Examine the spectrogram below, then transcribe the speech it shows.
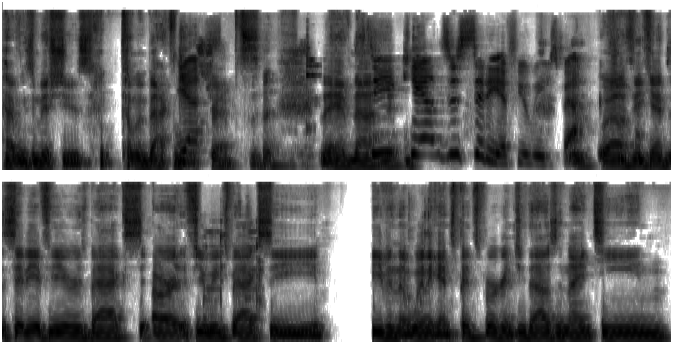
having some issues coming back from yes. trips. They have not see kansas city a few weeks back. Well see kansas city a few years back or a few weeks back see even the win against pittsburgh in 2019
